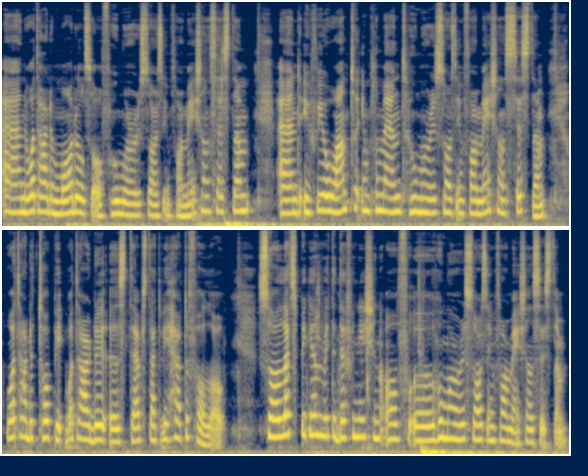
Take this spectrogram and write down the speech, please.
and what are the modules of human resource information system? And if you want to implement human resource information system what are the topic what are the uh, steps that we have to follow? So let's begin with the definition of uh, human resource information system.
